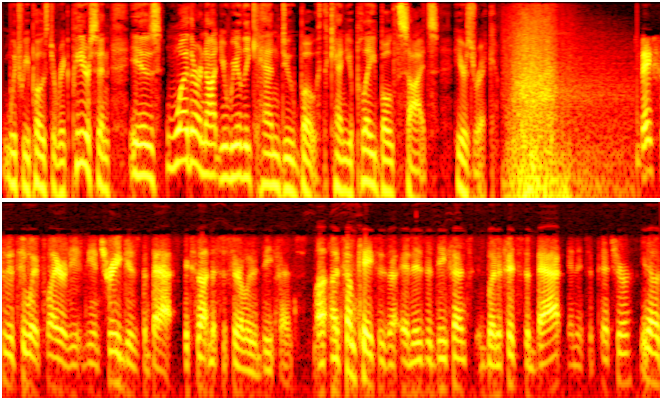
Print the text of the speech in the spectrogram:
which we posed to Rick Peterson, is whether or not you really can do both. Can you play both sides? Here's Rick basically the two-way player, the, the intrigue is the bat. It's not necessarily the defense. Uh, in some cases, uh, it is a defense, but if it's the bat and it's a pitcher, you know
